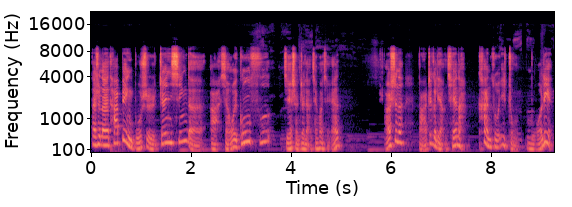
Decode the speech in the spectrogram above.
但是呢，他并不是真心的啊，想为公司。节省这两千块钱，而是呢把这个两千呢看作一种磨练。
